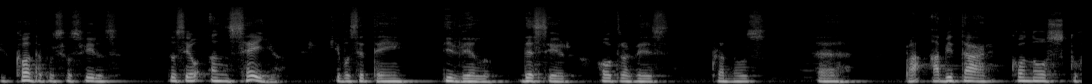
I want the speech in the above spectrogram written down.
E conta para os seus filhos do seu anseio que você tem de vê-lo descer outra vez para nos uh, para habitar conosco,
